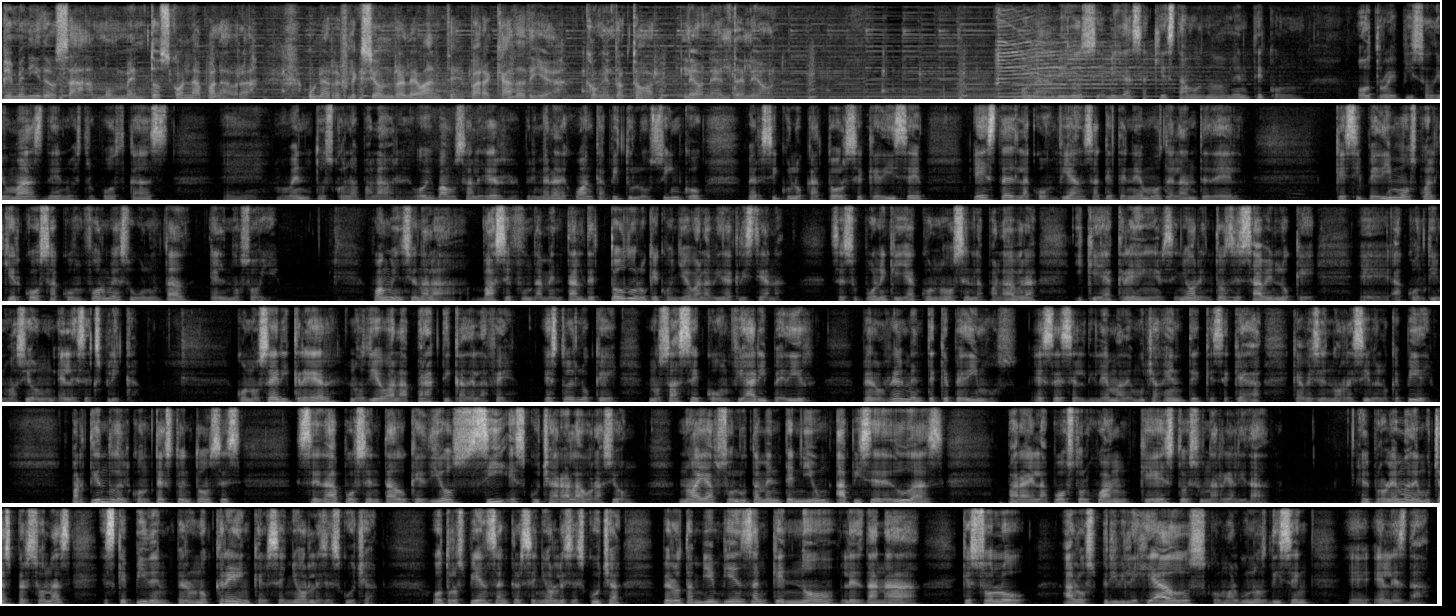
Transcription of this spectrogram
Bienvenidos a Momentos con la Palabra, una reflexión relevante para cada día con el doctor Leonel de León. Hola amigos y amigas, aquí estamos nuevamente con otro episodio más de nuestro podcast eh, Momentos con la Palabra. Hoy vamos a leer Primera de Juan capítulo 5, versículo 14 que dice, esta es la confianza que tenemos delante de Él que si pedimos cualquier cosa conforme a su voluntad, Él nos oye. Juan menciona la base fundamental de todo lo que conlleva la vida cristiana. Se supone que ya conocen la palabra y que ya creen en el Señor, entonces saben lo que eh, a continuación Él les explica. Conocer y creer nos lleva a la práctica de la fe. Esto es lo que nos hace confiar y pedir. Pero realmente, ¿qué pedimos? Ese es el dilema de mucha gente que se queja que a veces no recibe lo que pide. Partiendo del contexto entonces, se da por sentado que Dios sí escuchará la oración. No hay absolutamente ni un ápice de dudas para el apóstol Juan que esto es una realidad. El problema de muchas personas es que piden, pero no creen que el Señor les escucha. Otros piensan que el Señor les escucha, pero también piensan que no les da nada, que solo a los privilegiados, como algunos dicen, eh, Él les da.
